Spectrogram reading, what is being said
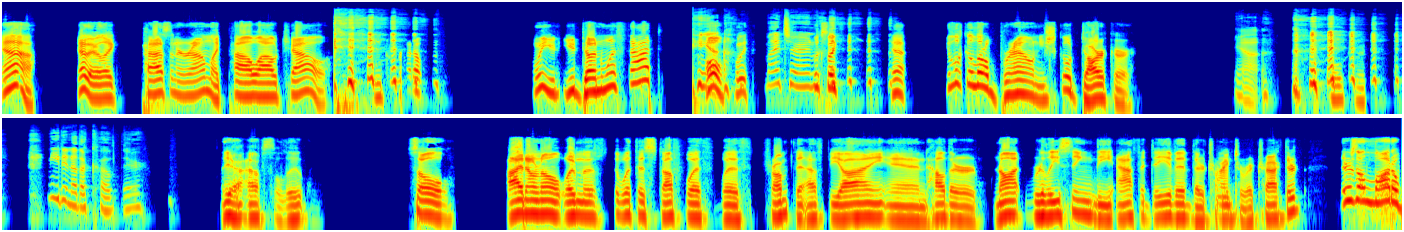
Yeah, yeah, they're like passing around like pow wow chow. Incredible. well, you you done with that? yeah, Oh, please. my turn. looks like- yeah. you look a little brown. You should go darker. yeah. Oh, okay. Need another coat there. Yeah, absolutely. So, I don't know when with, with this stuff with with Trump, the FBI, and how they're not releasing the affidavit, they're trying to retract. There, there's a lot of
